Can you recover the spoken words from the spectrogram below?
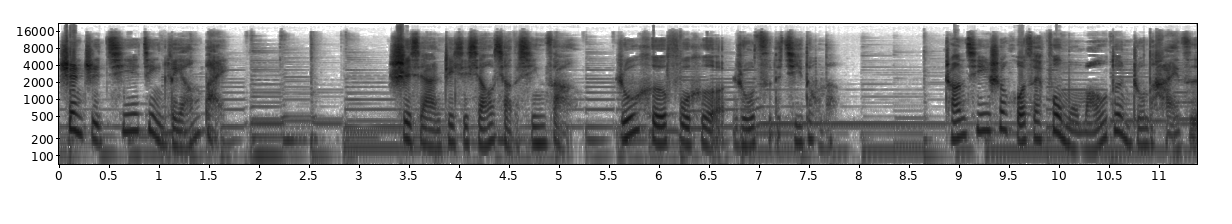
甚至接近两百。试想这些小小的心脏，如何负荷如此的激动呢？长期生活在父母矛盾中的孩子，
